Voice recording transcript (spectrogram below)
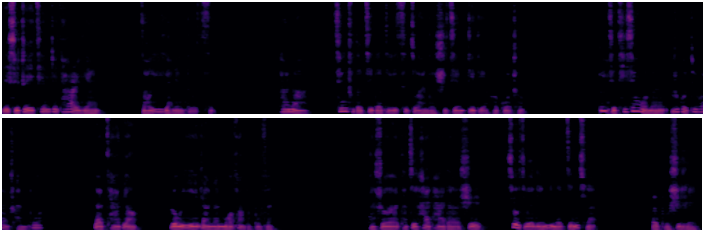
也许这一天对他而言早已演练多次。他呢，清楚的记得第一次作案的时间、地点和过程，并且提醒我们，如果对外传播，要掐掉容易让人模仿的部分。他说，他最害怕的是嗅觉灵敏的警犬，而不是人。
